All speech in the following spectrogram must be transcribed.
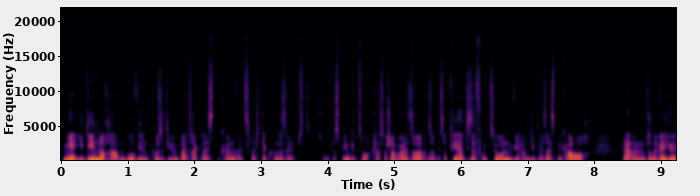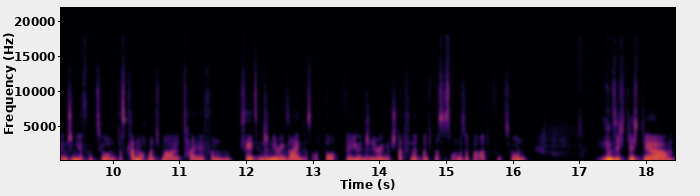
mehr Ideen noch haben, wo wir einen positiven Beitrag leisten können, als vielleicht der Kunde selbst. So, deswegen gibt es auch klassischerweise, also SAP hat diese Funktion, wir haben die bei Seismic auch, ähm, so eine Value Engineer Funktion. Das kann auch manchmal Teil von Sales Engineering sein, dass auch dort Value Engineering mit stattfindet. Manchmal ist das auch eine separate Funktion. Hinsichtlich der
